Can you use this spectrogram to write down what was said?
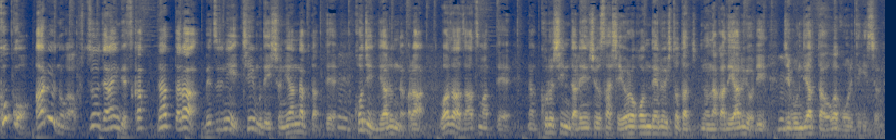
個々あるのが普通じゃないんですか？だったら別にチームで一緒にやんなくたって、うん個人でやるんだからわざわざ集まってなんか苦しんだ練習させて喜んでる人たちの中でやるよりうん自分でやった方が合理的ですよね。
